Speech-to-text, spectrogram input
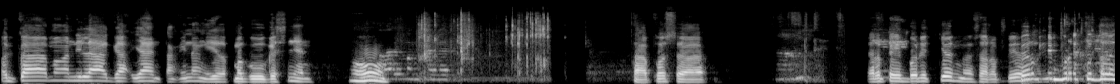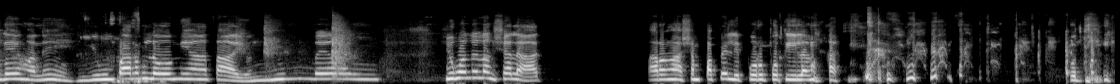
Pagka mga nilaga, yan, tang inang, hirap magugas niyan. Oo. Tapos, ah, pero favorite yun, masarap yun. Pero favorite ko talaga yung ano eh. Yung parang lomi yata yun. Yung merong, yung ano lang siya lahat. Parang nga siyang papel eh. Puro puti lang lahat. puti.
